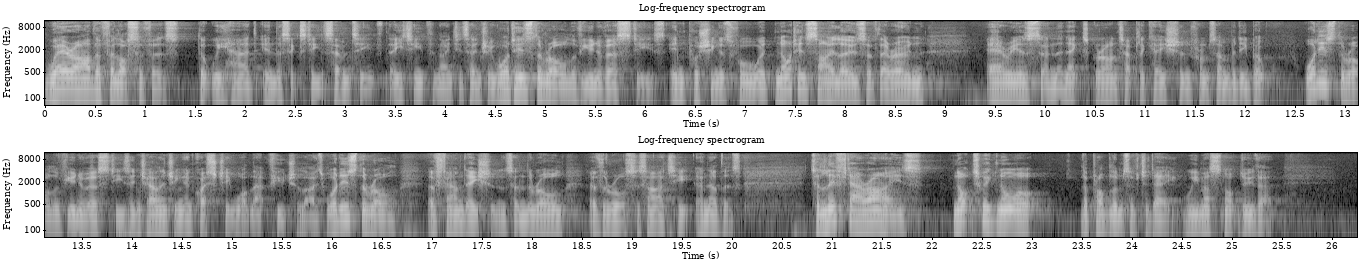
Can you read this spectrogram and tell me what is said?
Where are the philosophers that we had in the 16th, 17th, 18th and 19th century? What is the role of universities in pushing us forward, not in silos of their own areas and the next grant application from somebody, but what is the role of universities in challenging and questioning what that future lies? What is the role of foundations and the role of the Royal Society and others? To lift our eyes, not to ignore the problems of today. We must not do that.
